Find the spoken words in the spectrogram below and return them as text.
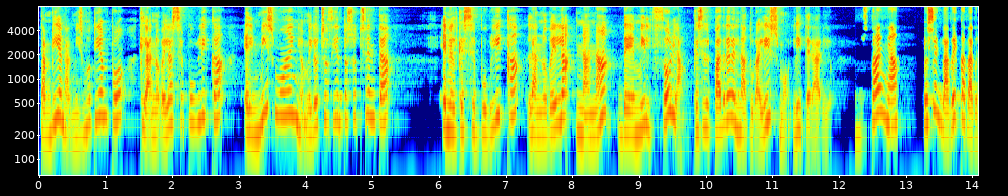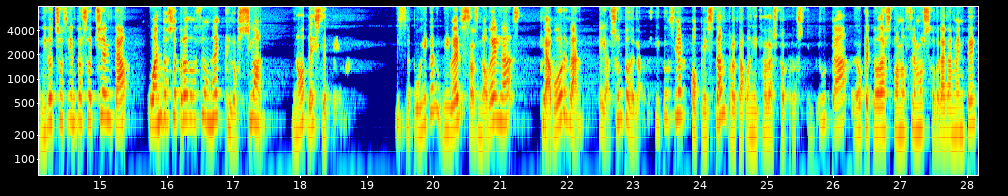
también al mismo tiempo que la novela se publica el mismo año 1880 en el que se publica la novela Naná de Emil Zola, que es el padre del naturalismo literario. En España es en la década de 1880 cuando se produce una eclosión ¿no? de este tema. Y se publican diversas novelas que abordan el asunto de la prostitución o que están protagonizadas por prostituta. Creo que todas conocemos sobradamente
